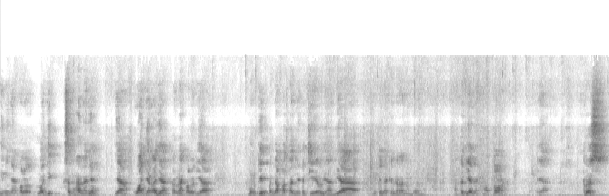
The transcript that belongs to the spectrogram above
ininya? Kalau logik sederhananya ya wajar aja karena kalau dia mungkin pendapatannya kecil ya dia mungkin naik kendaraan umum atau dia naik motor ya. Terus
